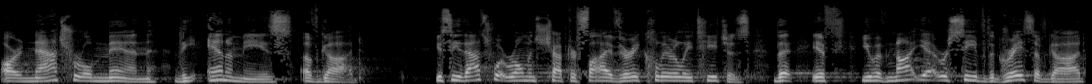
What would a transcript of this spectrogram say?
are natural men the enemies of God? You see, that's what Romans chapter 5 very clearly teaches that if you have not yet received the grace of God,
